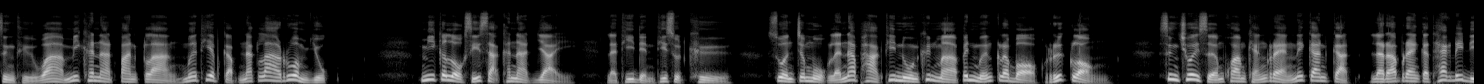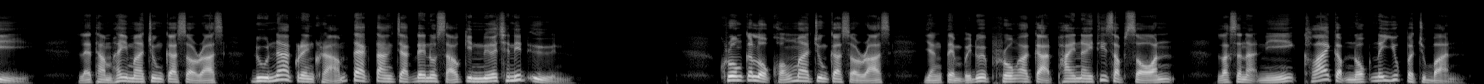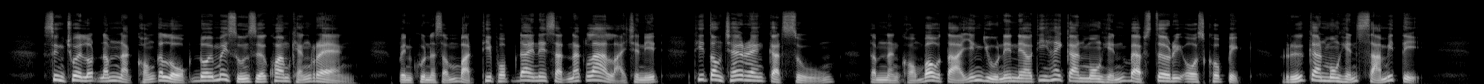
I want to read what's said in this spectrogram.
ซึ่งถือว่ามีขนาดปานกลางเมื่อเทียบกับนักล่าร่วมยุค มีกระโหลกศีรษะขนาดใหญ่ และที่เด่นที่สุดคือ ส่วนจมูกและหน้าผากที่นูนขึ้นมาเป็นเหมือนกระบอกหรือกล่อง ซึ่งช่วยเสริมความแข็งแรงในการกัด และรับแรงกระแทกได้ดี และทำให้มาจุงกาซอรัส ดูน่าเกรงขามแตกต่างจากไดโนเสาร์กินเนื้อชนิดอื่น โครงกระโหลกของมาจุงกาซอรัส ยังเต็มไปด้วยโพรงอากาศภายในที่ซับซ้อน ลักษณะนี้คล้ายกับนกในยุคปัจจุบัน ซึ่งช่วยลดน้ำหนักของกระโหลกโดยไม่สูญเสียความแข็งแรง เป็นคุณสมบัติที่พบได้ในสัตว์นักล่าหลายชนิด ที่ต้องใช้แรงกัดสูง ตำแหน่งของเบ้าตายังอยู่ในแนวที่ให้การมองเห็นแบบสเตอริโอสโคปิก หรือการมองเห็นสามมิติ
